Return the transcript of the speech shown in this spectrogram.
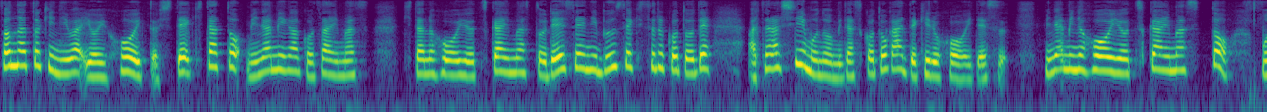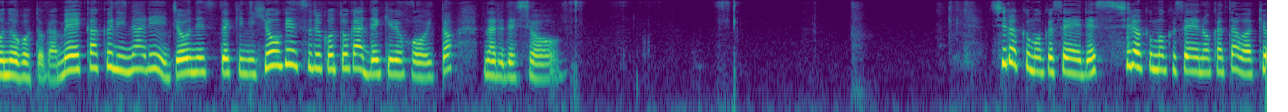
そんな時には良い方位として北と南がございます。北の方位を使いますと冷静に分析することで新しいものを生み出すことができる方位です。南の方位を使いますと物事が明確になり情熱的に表現することができる方位となるでしょう。白く木星です。白く木星の方は今日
